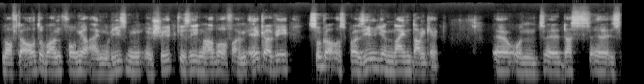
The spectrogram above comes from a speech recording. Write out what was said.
und auf der Autobahn vor mir ein riesen äh, Schild gesehen habe auf einem LKW, Zucker aus Brasilien, nein, danke. Äh, und äh, das äh, ist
